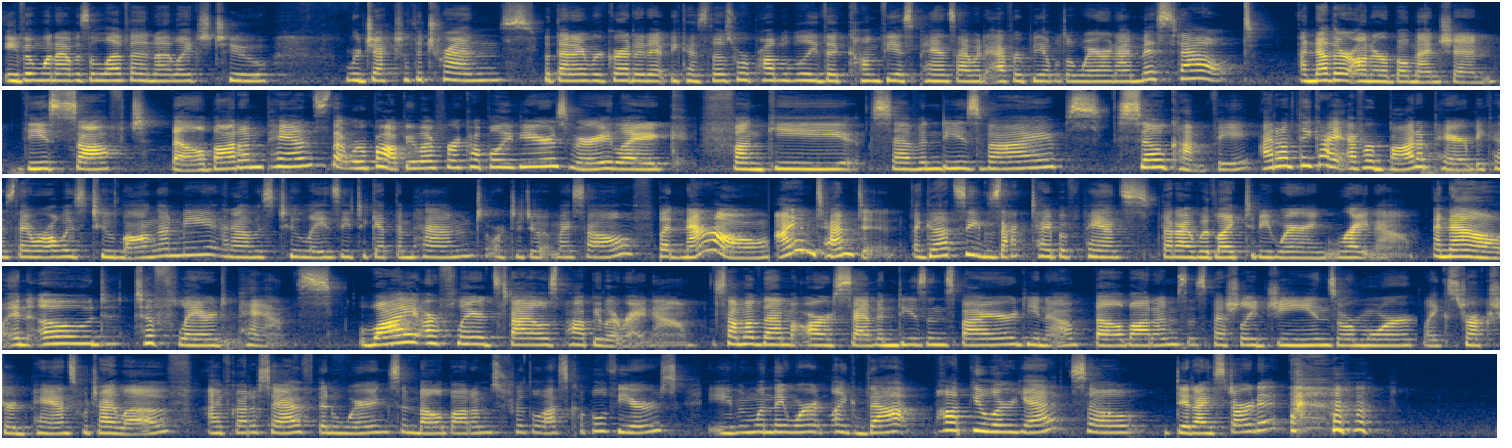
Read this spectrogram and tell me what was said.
Even when I was 11, I liked to reject the trends, but then I regretted it because those were probably the comfiest pants I would ever be able to wear and I missed out. Another honorable mention, these soft bell-bottom pants that were popular for a couple of years, very like funky 70s vibes. So comfy. I don't think I ever bought a pair because they were always too long on me and I was too lazy to get them hemmed or to do it myself. But now I am tempted. Like that's the exact type of pants that I would like to be wearing right now. And now an ode to flared pants. Why are flared styles popular right now? Some of them are 70s inspired, you know, bell bottoms, especially jeans or more like structured pants, which I love. I've got to say, I've been wearing some bell bottoms for the last couple of years, even when they weren't like that popular yet. So, did I start it?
